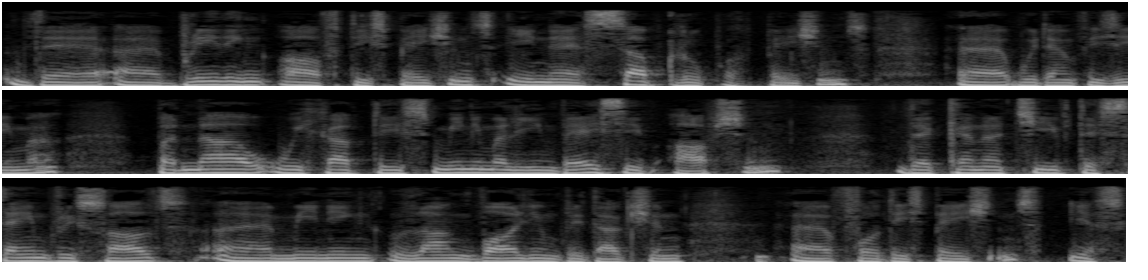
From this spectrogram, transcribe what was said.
the uh, breathing of these patients in a subgroup of patients uh, with emphysema. But now we have this minimally invasive option that can achieve the same results, uh, meaning lung volume reduction uh, for these patients. Yes.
